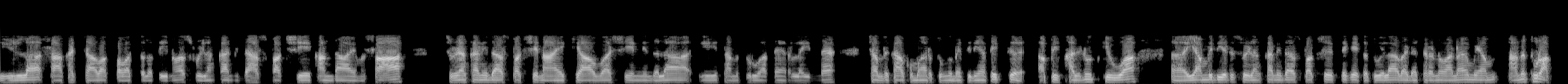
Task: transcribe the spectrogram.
ගිහිල්ලා සාකච්ඡාවක් පවත්වලා තියෙනවා ශ්‍රී ලංකා නිදහස් පක්ෂයේ කණ්ඩායම සහ ශ්‍රී ලංකා නිදහස් පක්ෂේ නායකයා වශයෙන් ඉඳලා ඒ තනතුරු අතහැරලා ඉන්න චන්ද්‍රකා කුමාරතුංග මැතිනියට එක්ක අපි කලිනුත් කිව්වා යම් විදියට ශ්‍රී ලංකා නිදහස් පක්ෂයත් එක්ක එකතු වෙලා වැඩ කරනවා නම් යම් තනතුරක්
